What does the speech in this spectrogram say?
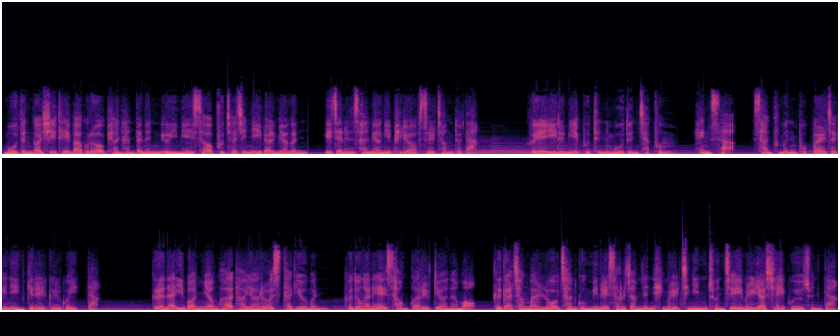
모든 것이 대박으로 변한다는 의미에서 붙여진 이 별명은 이제는 설명이 필요 없을 정도다. 그의 이름이 붙은 모든 작품, 행사, 상품은 폭발적인 인기를 끌고 있다. 그러나 이번 영화 더여로 스타디움은 그동안의 성과를 뛰어넘어 그가 정말로 전 국민을 사로잡는 힘을 지닌 존재임을 여실히 보여준다.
